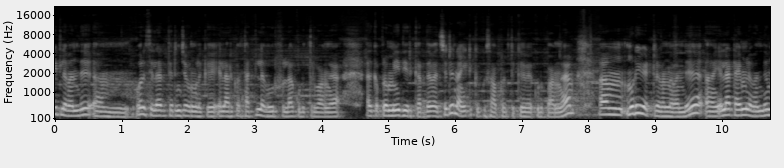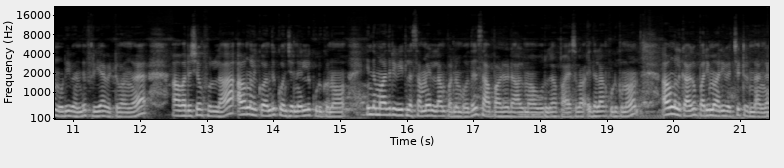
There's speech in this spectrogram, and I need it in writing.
வீட்டில் வந்து ஒரு சிலர் தெரிஞ்சவங்களுக்கு எல்லாருக்கும் தட்டில் ஊர் ஃபுல்லாக கொடுத்துருவாங்க. அதுக்கப்புறம் மீதி இருக்கிறத வச்சுட்டு நைட்டுக்கு சாப்பிட்றதுக்கு கொடுப்பாங்க. முடி வெட்டுறவங்க வந்து எல்லா டைமில் வந்து முடி வந்து ஃப்ரீயாக வெட்டுவாங்க. வருஷம் ஃபுல்லாக அவங்களுக்கு வந்து கொஞ்சம் நெல் கொடுக்கணும். இந்த மாதிரி வீட்டில் சமையல்லாம் பண்ணும்போது சாப்பாடு டால்மா ஊறுகாய் பாயசம் இதெல்லாம் கொடுக்கணும். அவங்களுக்காக பரிமாறி வச்சுட்டு இருந்தாங்க.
